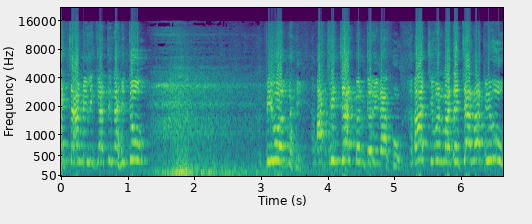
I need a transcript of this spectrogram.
એક ચા મિલી ગાતી નહીં તું? પીવો જ નહીં. આખી જાત બંધ કરી નાખું. આ જીવન માટે ચા ના પીવું.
